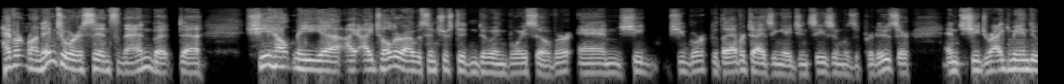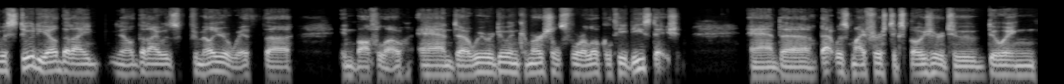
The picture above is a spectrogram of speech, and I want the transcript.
haven't run into her since then, but uh, she helped me. Uh, I, I, told her I was interested in doing voiceover, and she she worked with advertising agencies and was a producer. And she dragged me into a studio that I you know that I was familiar with uh, in Buffalo, and uh, we were doing commercials for a local TV station. And uh, that was my first exposure to doing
